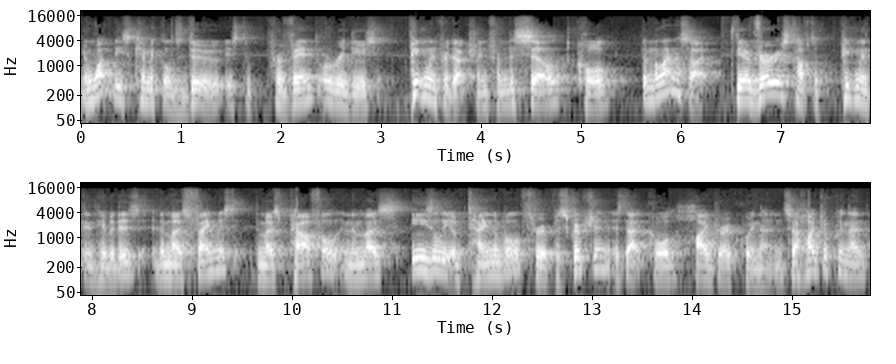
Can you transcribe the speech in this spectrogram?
And what these chemicals do is to prevent or reduce pigment production from the cell called the melanocyte. There are various types of pigment inhibitors. The most famous, the most powerful, and the most easily obtainable through a prescription is that called hydroquinone. So hydroquinone,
